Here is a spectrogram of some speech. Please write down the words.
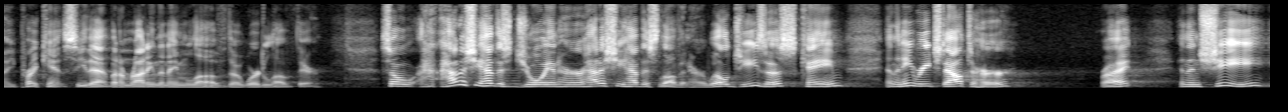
uh, you probably can't see that, but I'm writing the name love, the word love there. So, how does she have this joy in her? How does she have this love in her? Well, Jesus came and then he reached out to her, right? And then she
